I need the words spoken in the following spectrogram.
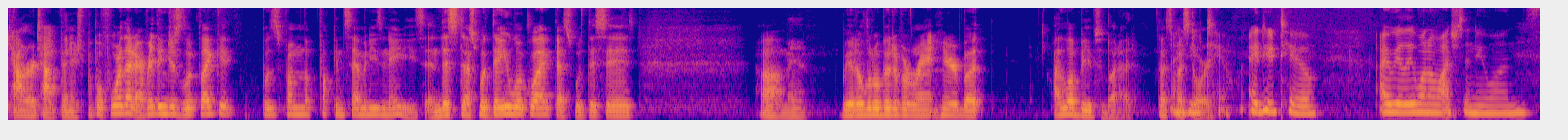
countertop finish. But before that, everything just looked like it was from the fucking seventies and eighties. And this that's what they look like. That's what this is. Oh man, we had a little bit of a rant here, but I love Beavis and Butthead. That's my story. I story. do too. I do too. I really want to watch the new ones.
